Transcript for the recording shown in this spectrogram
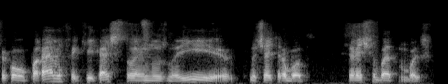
какого параметра, какие качества им нужно, и начать работать. Речь об этом больше.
